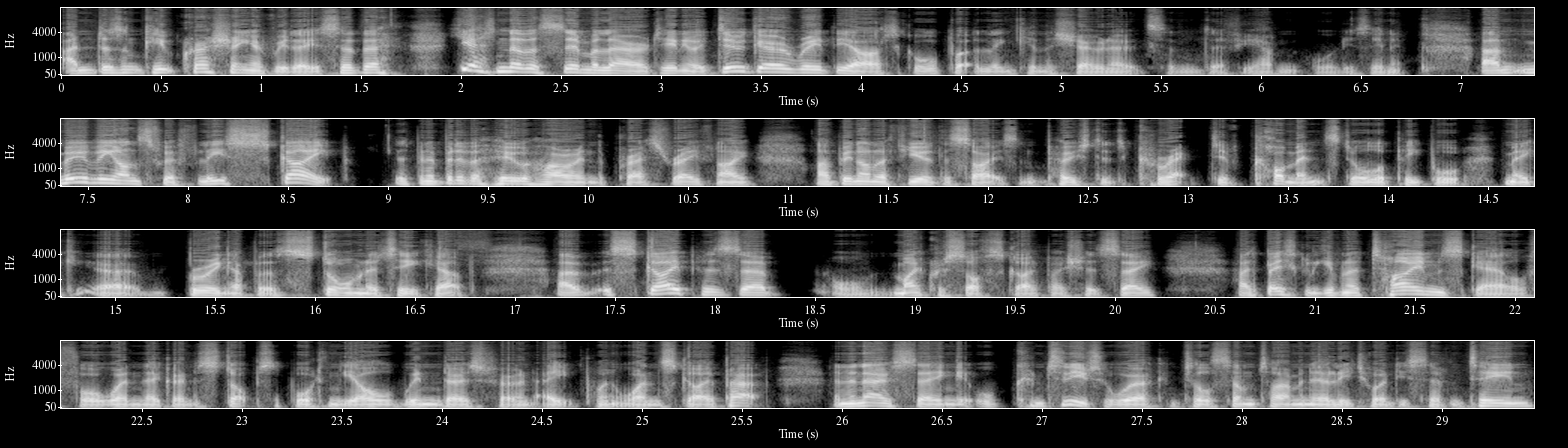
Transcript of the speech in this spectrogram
and doesn't keep crashing every day. So there, yet another similarity. Anyway, do go read the article. We'll put a link in the show notes, and if you haven't already seen it. Um, moving on swiftly, Skype there's been a bit of a hoo-ha in the press, Rafe, and I, I've been on a few of the sites and posted corrective comments to all the people make, uh, brewing up a storm in a teacup. Uh, Skype has, uh, or Microsoft Skype, I should say, has basically given a timescale for when they're going to stop supporting the old Windows Phone 8.1 Skype app. And they're now saying it will continue to work until sometime in early 2017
